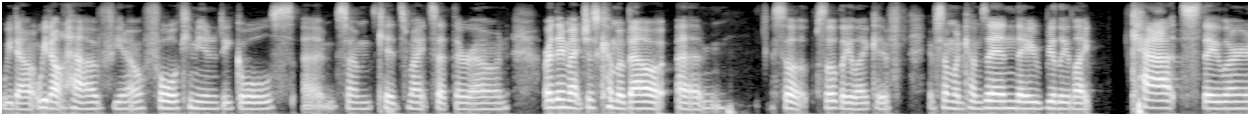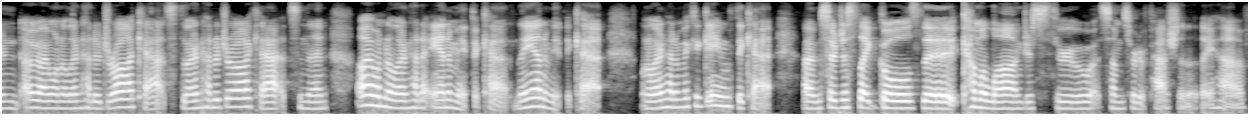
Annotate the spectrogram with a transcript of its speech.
we don't we don't have you know full community goals. Um, some kids might set their own, or they might just come about um, so slowly. Like if if someone comes in, they really like cats. They learn, oh, I want to learn how to draw cats. They learn how to draw cats. And then, oh, I want to learn how to animate the cat. And they animate the cat. I want to learn how to make a game with the cat. Um, so just like goals that come along just through some sort of passion that they have.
